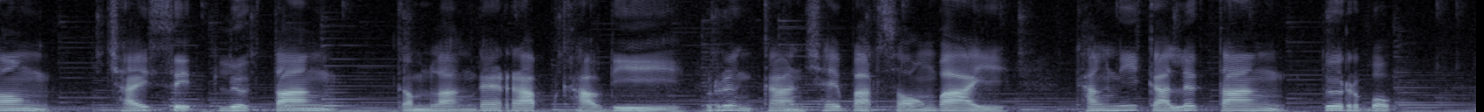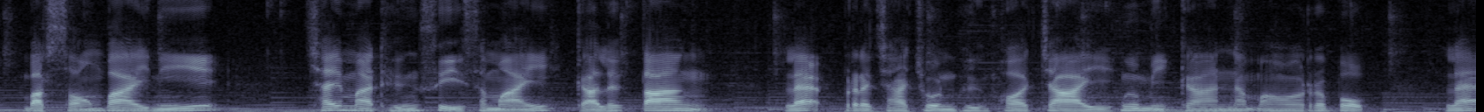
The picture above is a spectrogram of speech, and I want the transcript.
ต้องใช้สิทธิ์เลือกตั้งกำลังได้รับข่าวดีเรื่องการใช้บัตร 2 ใบ ทั้งนี้การเลือกตั้งด้วยระบบบัตร 2 ใบนี้ ใช้มาถึง 4 สมัยการเลือกตั้ง และประชาชนพึงพอใจเมื่อมีการนำเอาระบบ และ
